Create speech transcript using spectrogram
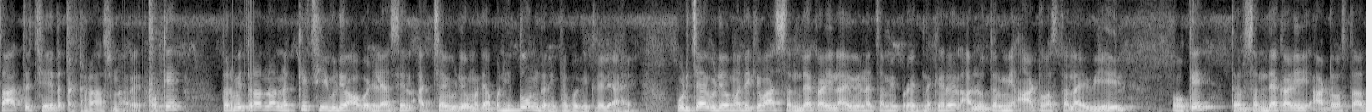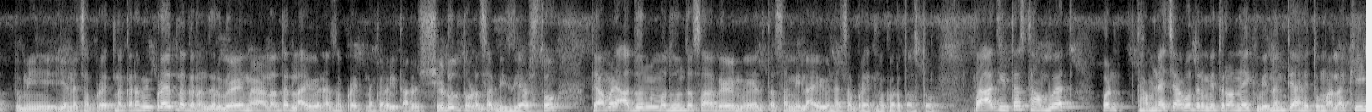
सात छेद अठरा असणार आहे. ओके तर मित्रांनो नक्कीच ही व्हिडिओ आवडली असेल. आजच्या व्हिडिओमध्ये आपण ही दोन गणितं बघितलेली आहे. पुढच्या व्हिडिओमध्ये किंवा आज संध्याकाळी लाईव्ह येण्याचा मी प्रयत्न करेल. आलो तर मी आठ वाजता लाईव्ह येईल. ओके? तर संध्याकाळी आठ वाजता तुम्ही येण्याचा प्रयत्न करा. मी प्रयत्न करेन. जर वेळ मिळाला तर लाईव्ह येण्याचा प्रयत्न करेल कारण शेड्यूल थोडासा बिझी असतो. त्यामुळे अधूनमधून जसा वेळ मिळेल तसा मी लाईव्ह येण्याचा प्रयत्न करत असतो. तर आज इथंच थांबूयात. पण थांबण्याच्या अगोदर मित्रांनो एक विनंती आहे तुम्हाला की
